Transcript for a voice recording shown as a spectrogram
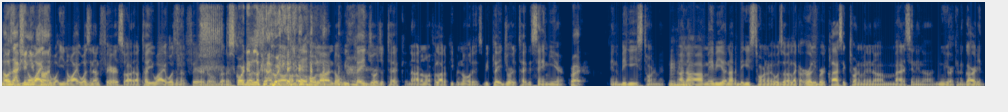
I was actually you in know why, UConn. You know why it wasn't unfair? So I, will tell you why it wasn't unfair, though, brother. The score didn't look that way. No, no, no. Hold on, though. We played Georgia Tech. Now I don't know if a lot of people know this. We played Georgia Tech the same year Right. In the Big East tournament, Mhm. and uh, maybe uh, not the Big East tournament. It was uh, like an early bird classic tournament in um, Madison in uh, New York in the Garden.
